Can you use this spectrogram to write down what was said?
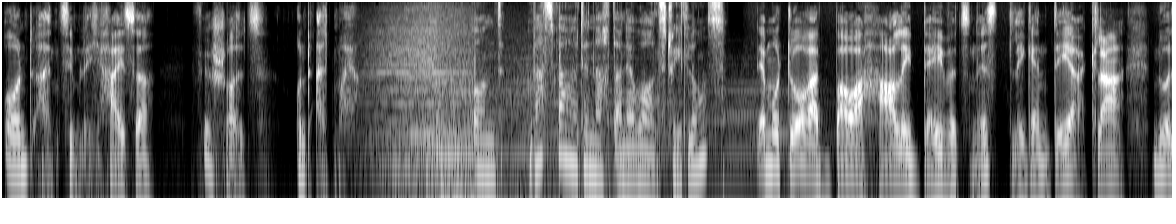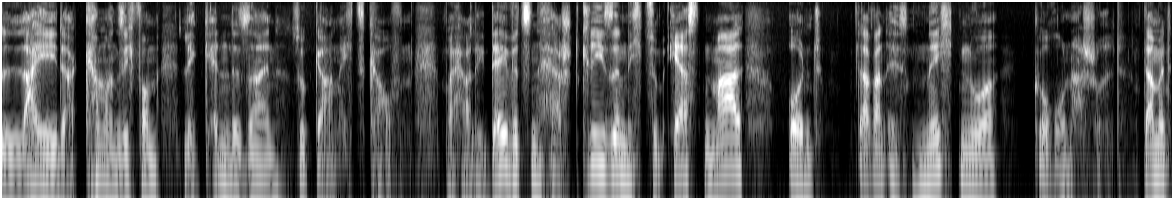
und ein ziemlich heißer für Scholz und Altmaier. Und was war heute Nacht an der Wall Street los? Der Motorradbauer Harley Davidson ist legendär, klar. Nur leider kann man sich vom Legende sein so gar nichts kaufen. Bei Harley Davidson herrscht Krise nicht zum ersten Mal und daran ist nicht nur Corona schuld. Damit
